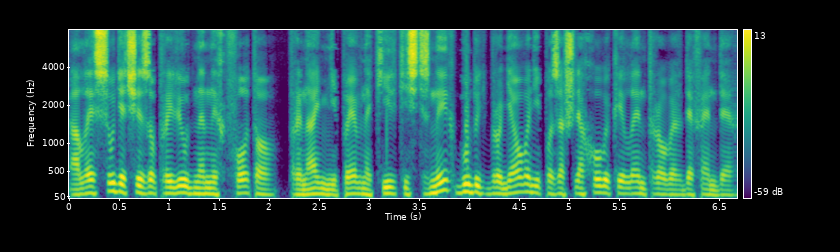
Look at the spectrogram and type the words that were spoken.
Але судячи з оприлюднених фото, принаймні певна кількість з них будуть броньовані позашляховики Land Rover Defender.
